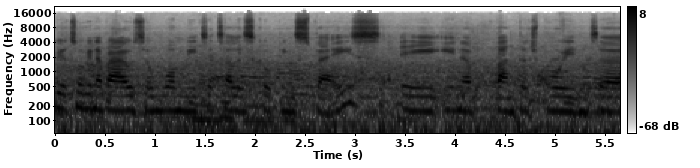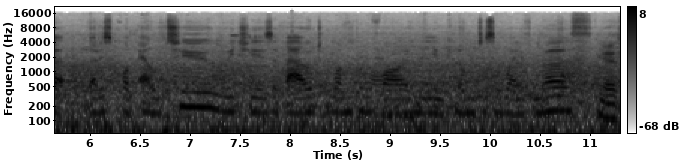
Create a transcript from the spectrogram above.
we are talking about a one meter telescope in space a, in a vantage point uh, that is called L2, which is about 1.5 million kilometers away from Earth. Yes.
